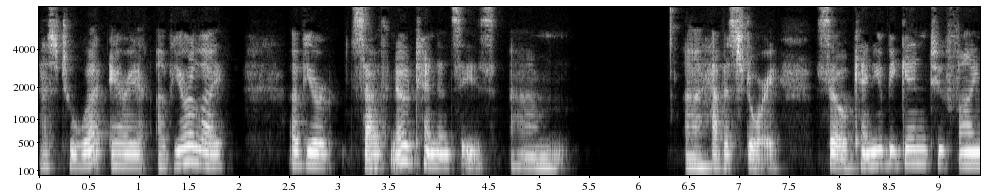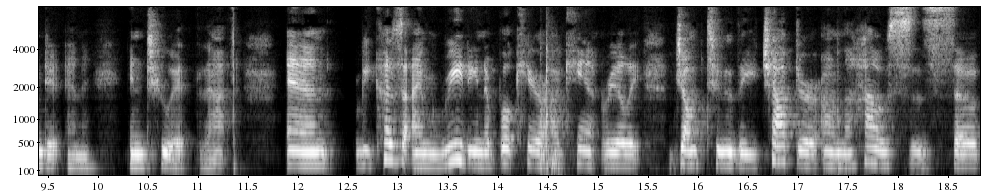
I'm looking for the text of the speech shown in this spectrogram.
as to what area of your life, of your South Node tendencies, um, uh, have a story. So, can you begin to find it and intuit that? And because I'm reading a book here, I can't really jump to the chapter on the houses. So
